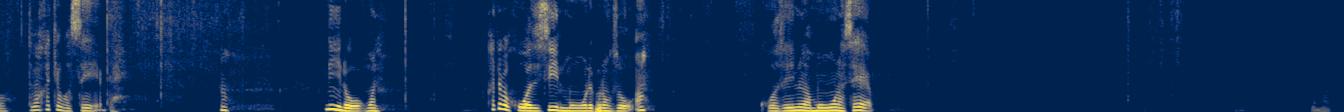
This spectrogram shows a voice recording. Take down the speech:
ก่อนแต่ว่าเขาจะว่าแซ่บได้เอ้านี่ดอกมันเขาจะมาขัวใส่ซีนหมูเลยพี่น้องสุกเอ้าขัวใส่เนื้อหมูน่ะแซ่บก็มา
